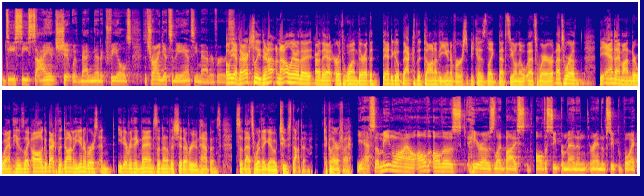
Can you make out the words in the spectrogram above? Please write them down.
DC science shit with magnetic fields to try and get to the antimatter verse. Oh yeah, they're actually they're not not only are they are they at Earth One, they're at the they had to go back to the dawn of the universe because like that's the only that's where that's where the anti monitor went. He was like, Oh, I'll go back to the dawn of the universe and eat everything then, so none of this shit ever even happens. So that's where they go to stop him. To clarify. Yeah. So meanwhile, all all those heroes led by all the Supermen and random Superboy,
